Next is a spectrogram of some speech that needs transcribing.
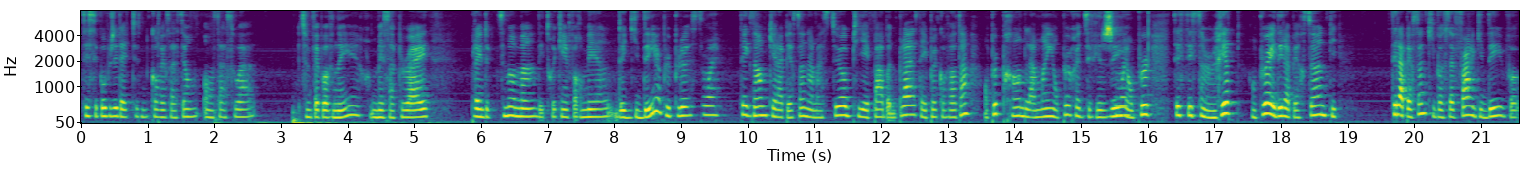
sais, c'est pas obligé d'être une conversation, on s'assoit, tu me fais pas venir, mais ça peut être plein de petits moments, des trucs informels, de guider un peu plus. Ouais. Exemple que la personne elle masturbe puis elle est pas à bonne place, elle est pas confortable, on peut prendre la main, on peut rediriger, Ouais. on peut, tu sais, c'est un rythme, on peut aider la personne puis tu sais, la personne qui va se faire guider va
